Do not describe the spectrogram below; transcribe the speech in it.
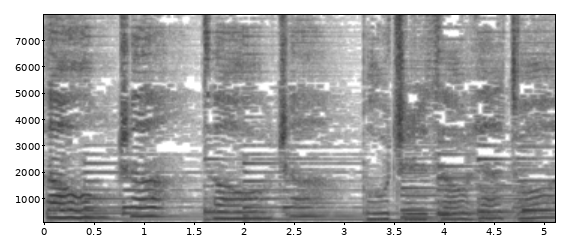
走着走着，不知走了多。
